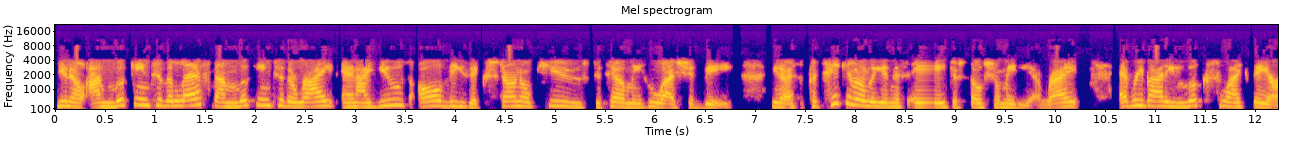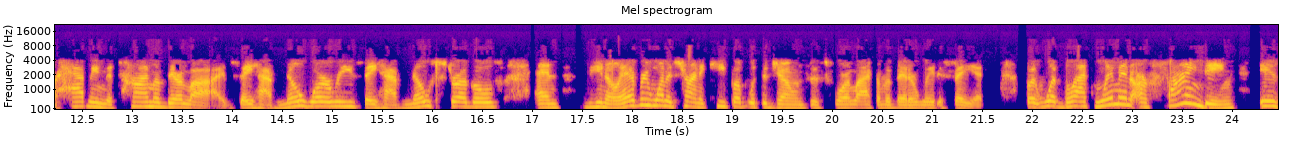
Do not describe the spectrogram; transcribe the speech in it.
You know, I'm looking to the left, I'm looking to the right, and I use all these external cues to tell me who I should be. You know, it's particularly in this age of social media, right? Everybody looks like they are having the time of their lives. They have no worries, they have no struggles, and you know, everyone is trying to keep up with the Joneses, for lack of a better way to say it. But what black women are finding is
